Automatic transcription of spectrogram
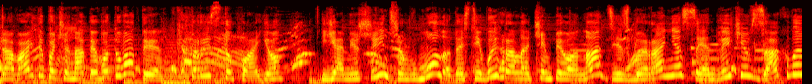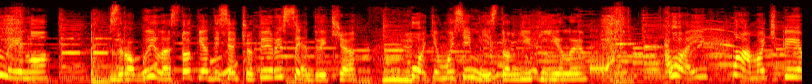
Давайте починати готувати. Приступаю. Я, між іншим, в молодості виграла чемпіонат зі збирання сендвічів за хвилину. Зробила 154 сендвіча. Потім усім містом їх їли. Ой, мамочки.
